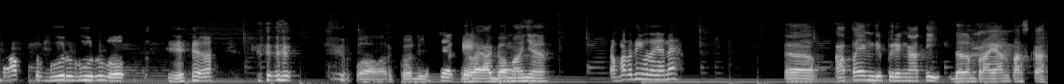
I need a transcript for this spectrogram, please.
Maaf tuh guru-guru loh. Wah, Marco nih. Oke, oke. Nilai agamanya. Apa tadi pertanyaannya? Eh, apa yang diperingati dalam perayaan Paskah?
